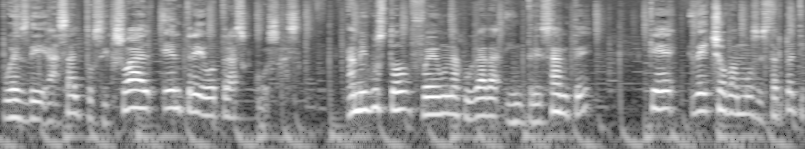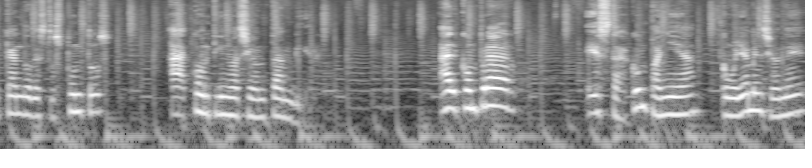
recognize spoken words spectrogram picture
pues de asalto sexual, entre otras cosas. A mi gusto fue una jugada interesante que de hecho vamos a estar platicando de estos puntos a continuación también. Al comprar esta compañía, como ya mencioné,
